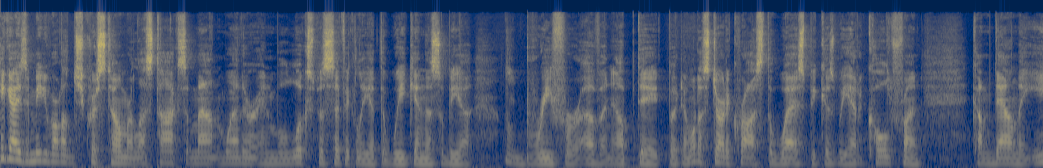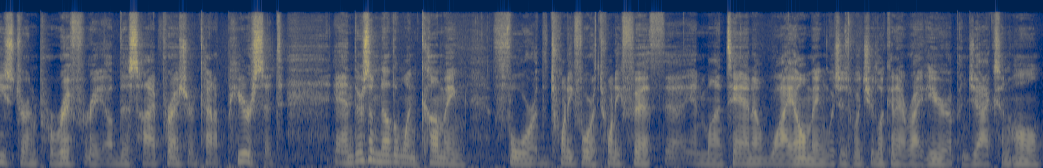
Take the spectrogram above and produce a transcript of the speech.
Hey guys, I'm meteorologist Chris Tomer. Let's talk some mountain weather and we'll look specifically at the weekend. This will be a little briefer of an update, but I want to start across the west because we had a cold front come down the eastern periphery of this high pressure and kind of pierce it. And there's another one coming for the 24th, 25th uh, in Montana, Wyoming, which is what you're looking at right here up in Jackson Hole,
